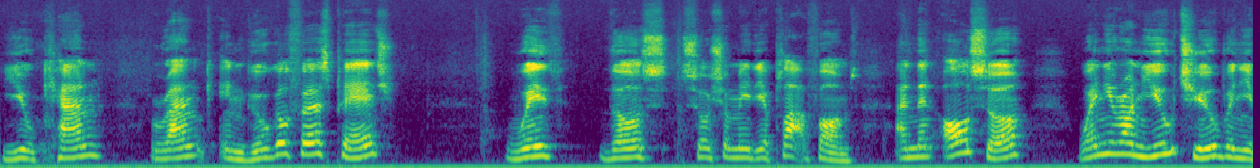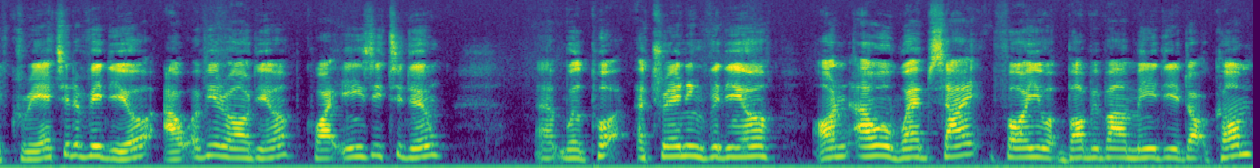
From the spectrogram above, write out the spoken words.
you can rank in Google first page with those social media platforms. And then also, when you're on YouTube and you've created a video out of your audio, quite easy to do, uh, we'll put a training video on our website for you at bobbybarmedia.com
